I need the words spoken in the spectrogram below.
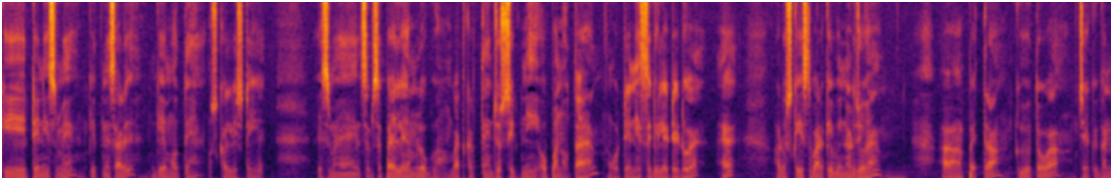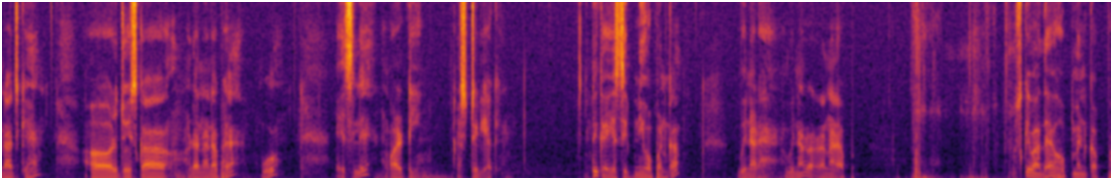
कि टेनिस में कितने सारे गेम होते हैं, उसका लिस्ट है इसमें सबसे पहले हम लोग बात करते हैं जो सिडनी ओपन होता है, वो टेनिस से रिलेटेड हुआ है, और उसके इस बार के विनर जो है पेत्रा क्यूतोवा चेक गणराज के हैं। और जो इसका रनर अप है, वो इसले वार्टी ऑस्ट्रेलिया के। ठीक है, ये सिडनी ओपन का विनर है। विनर और रनर अप उसके बाद है होपमैन कप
